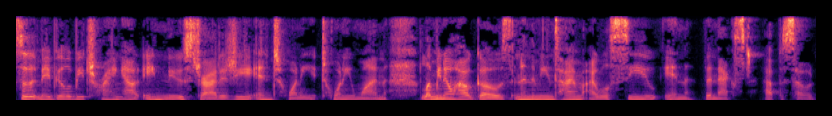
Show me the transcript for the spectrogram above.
so that maybe you'll be trying out a new strategy in 2021 one. Let me know how it goes. And in the meantime, I will see you in the next episode.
